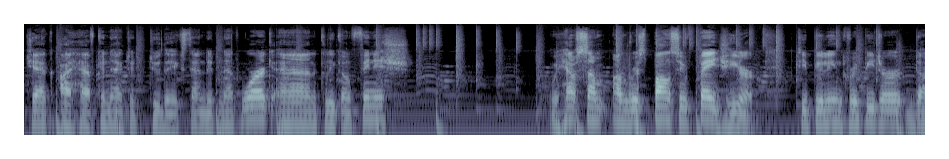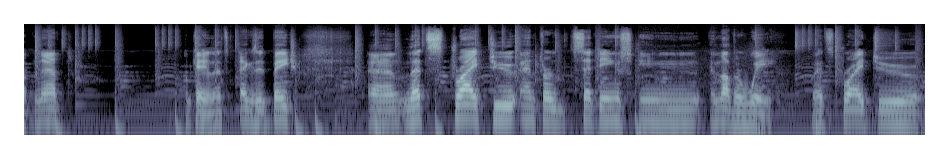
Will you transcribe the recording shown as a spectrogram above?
Check I have connected to the extended network and click on finish. We have some unresponsive page here tplinkrepeater.net. Okay, let's exit page and let's try to enter settings in another way. Let's try to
